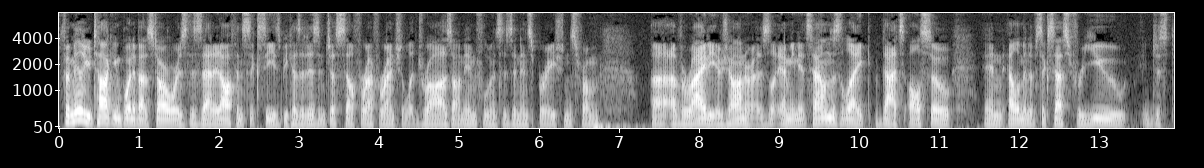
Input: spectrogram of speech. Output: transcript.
familiar talking point about Star Wars is that it often succeeds because it isn't just self-referential; it draws on influences and inspirations from uh, a variety of genres. I mean, it sounds like that's also an element of success for you, just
